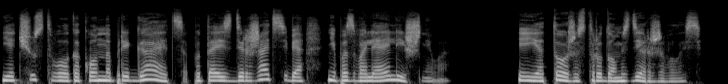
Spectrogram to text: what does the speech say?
Я чувствовала, как он напрягается, пытаясь сдержать себя, не позволяя лишнего. И я тоже с трудом сдерживалась.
